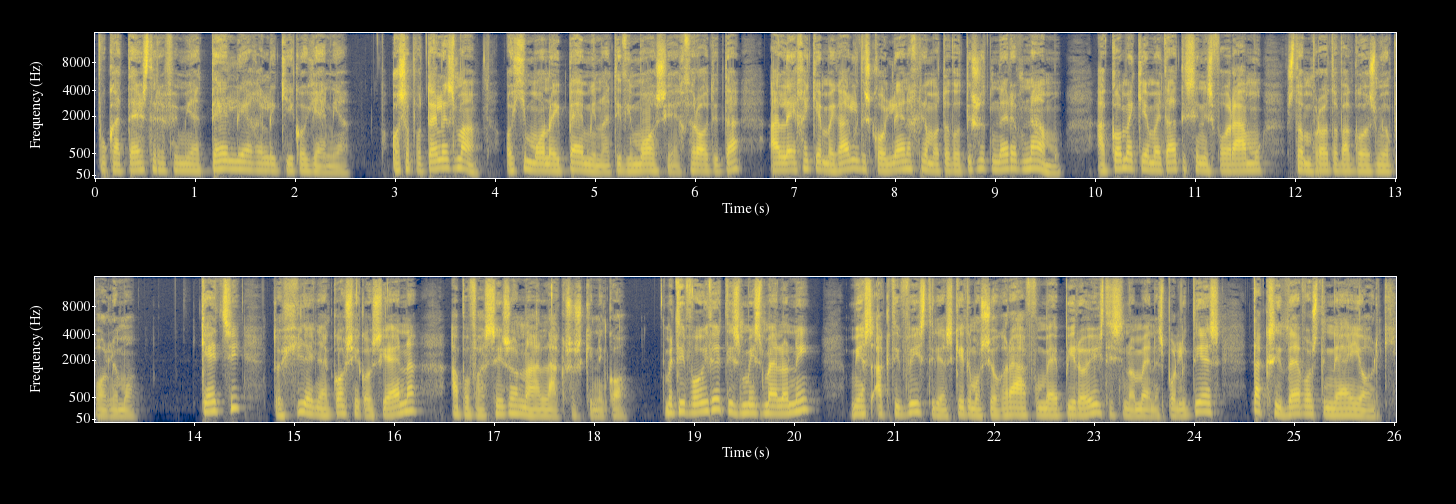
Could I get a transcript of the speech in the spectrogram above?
που κατέστρεφε μια τέλεια γαλλική οικογένεια. Ω αποτέλεσμα, όχι μόνο υπέμεινα τη δημόσια εχθρότητα, αλλά είχα και μεγάλη δυσκολία να χρηματοδοτήσω την έρευνά μου, ακόμα και μετά τη συνεισφορά μου στον Πρώτο Παγκόσμιο Πόλεμο. Κι έτσι, το 1921 αποφασίζω να αλλάξω σκηνικό. Με τη βοήθεια της Miss Μέλονη, μιας ακτιβίστριας και δημοσιογράφου με επιρροή στις Ηνωμένες Πολιτείες, ταξιδεύω στη Νέα Υόρκη.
